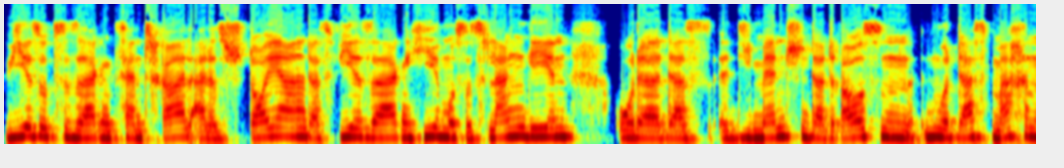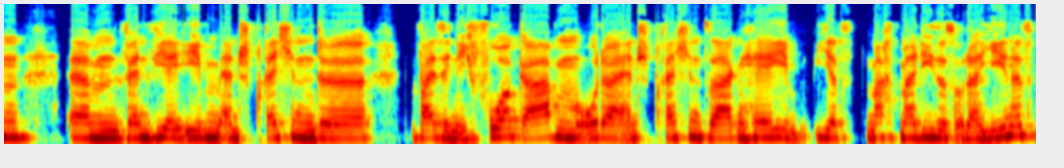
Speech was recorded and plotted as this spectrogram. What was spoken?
wir sozusagen zentral alles steuern, dass wir sagen, hier muss es lang gehen oder dass die Menschen da draußen nur das machen, ähm, wenn wir eben entsprechende, weiß ich nicht, Vorgaben oder entsprechend sagen, hey, jetzt macht mal dieses oder jenes,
